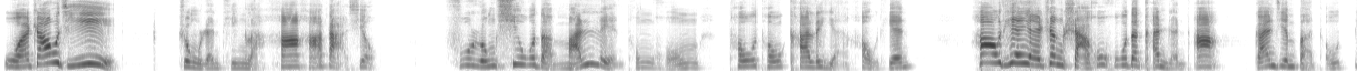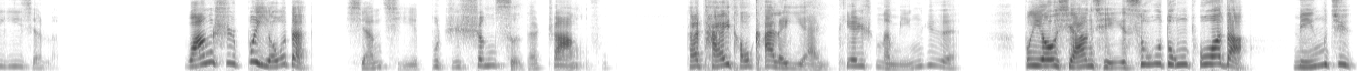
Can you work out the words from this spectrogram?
我着急。众人听了，哈哈大笑。芙蓉羞得满脸通红，偷偷看了眼昊天。昊天也正傻乎乎的看着他，赶紧把头低下了。王氏不由得想起不知生死的丈夫，她抬头看了一眼天上的明月，不由想起苏东坡的名句：“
